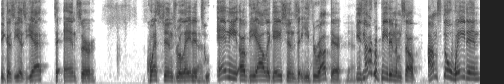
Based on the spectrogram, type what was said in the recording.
because he has yet to answer questions related Yeah. to any of the allegations that he threw out there. Yeah. He's not repeating himself. I'm still waiting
